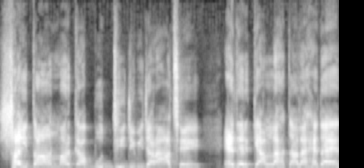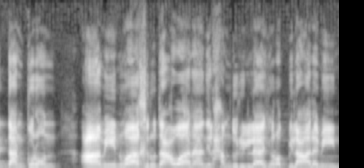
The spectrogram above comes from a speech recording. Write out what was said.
শৈতান মার্কা বুদ্ধিজীবী যারা আছে, এদেরকে আল্লাহ তালা হেদায়ত দান করুন। আমিন ওয়াখিরুদ আওয়ান আলহামদুলিল্লাহ রবিল আলামিন।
